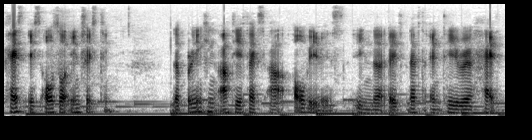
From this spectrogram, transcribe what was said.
case is also interesting. The blinking artifacts are obvious in the left anterior head,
